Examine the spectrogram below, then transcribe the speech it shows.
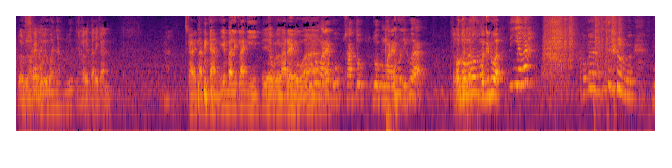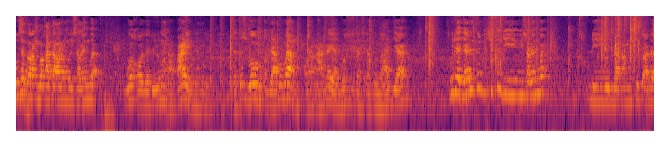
dua puluh ribu. banyak duit Sekali tarikan Sekali tarikan, iya balik lagi. Iya, Dua puluh lima ribu. dua dua puluh lima ah. ribu satu dua puluh lima ribu bagi dua Oh, dua puluh bagi dua. iyalah pokoknya itu tuh buset orang gua kata orang Wisma Lembak gua kalau jadi lu mah ngapain kata dia ya, terus gua mau kerja apa bang orang ada ya gua sih sikat dulu aja gua diajarin tuh di situ di Wisma Lembak di belakang situ ada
